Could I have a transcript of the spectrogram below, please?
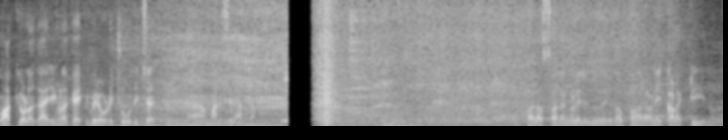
ബാക്കിയുള്ള കാര്യങ്ങളൊക്കെ ഇവരോട് ചോദിച്ച് മനസ്സിലാക്കാം. പല സ്ഥലങ്ങളിൽ നിന്ന് വരുന്ന പാലാണ് ഈ കളക്ട് ചെയ്യുന്നത്.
